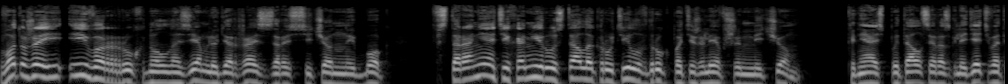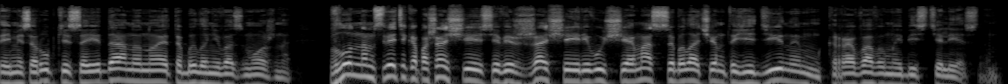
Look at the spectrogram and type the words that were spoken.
Вот уже и Ивар рухнул на землю, держась за рассеченный бок. В стороне Тихомир устало крутил вдруг потяжелевшим мечом. Князь пытался разглядеть в этой мясорубке Саидану, но это было невозможно. В лунном свете копошащаяся, визжащая и ревущая масса была чем-то единым, кровавым и бестелесным.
